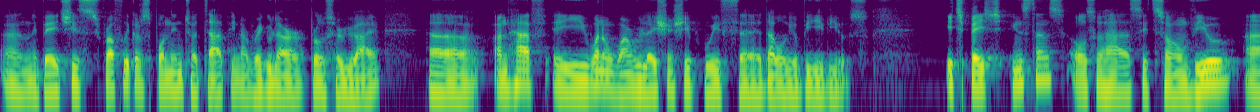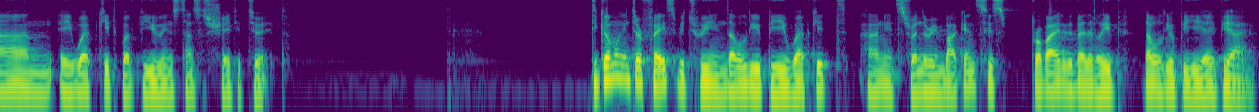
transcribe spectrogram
and the page is roughly corresponding to a tab in a regular browser UI uh, and have a one-on-one -on -one relationship with uh, WPE views. Each page instance also has its own view and a WebKit web view instance associated to it. The common interface between WPE WebKit and its rendering backends is provided by the libwpe API.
